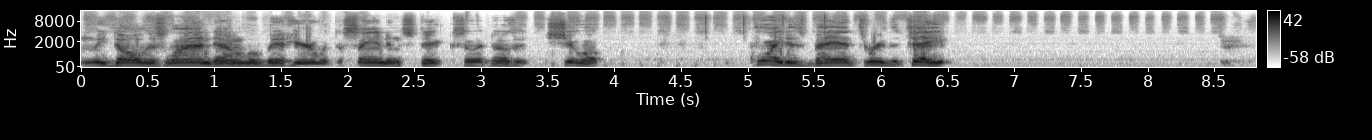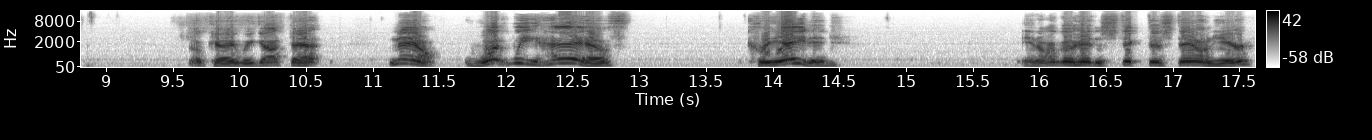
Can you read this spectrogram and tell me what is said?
let me dull this line down a little bit here with the sanding stick so it doesn't show up quite as bad through the tape. Okay, we got that. Now, what we have created, and I'll go ahead and stick this down here,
